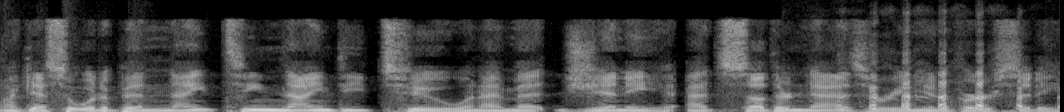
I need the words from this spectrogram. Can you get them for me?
I guess it would have been 1992 when I met Ginny at Southern Nazarene University.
